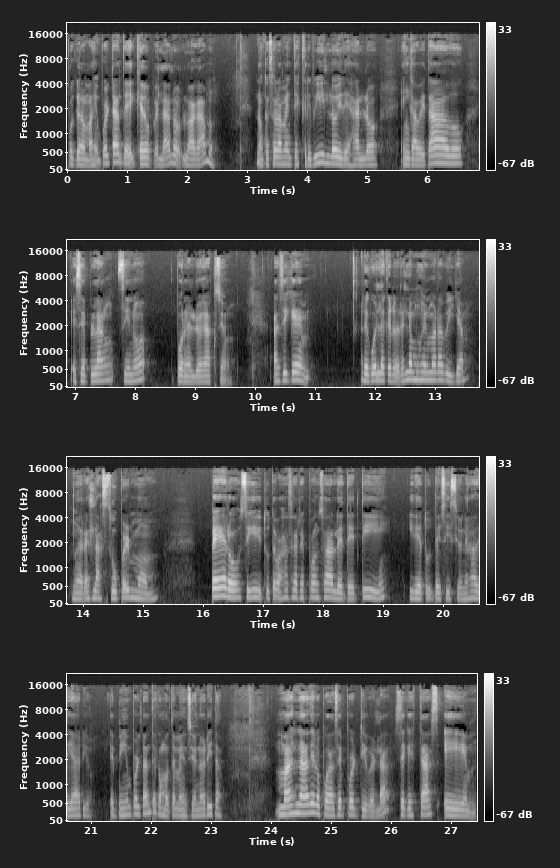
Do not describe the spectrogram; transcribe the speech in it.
Porque lo más importante es que, ¿verdad? Lo, lo hagamos no que solamente escribirlo y dejarlo engavetado, ese plan, sino ponerlo en acción. Así que recuerda que no eres la mujer maravilla, no eres la super mom, pero sí, tú te vas a ser responsable de ti y de tus decisiones a diario. Es bien importante, como te mencioné ahorita. Más nadie lo puede hacer por ti, ¿verdad? Sé que estás eh,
